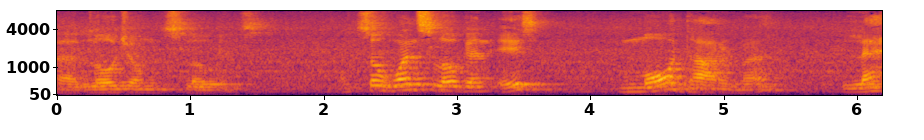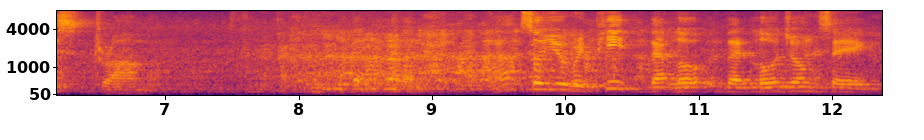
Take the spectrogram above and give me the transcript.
uh, Lojong slogans. So one slogan is more Dharma, less drama. So you repeat that lo, that Lojong saying,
